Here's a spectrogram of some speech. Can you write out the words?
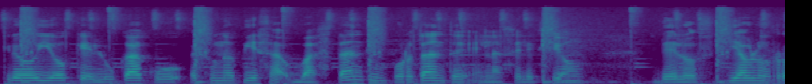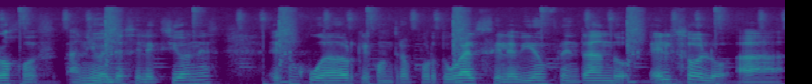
Creo yo que Lukaku es una pieza bastante importante en la selección de los Diablos Rojos a nivel de selecciones. Es un jugador que contra Portugal se le vio enfrentando él solo a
